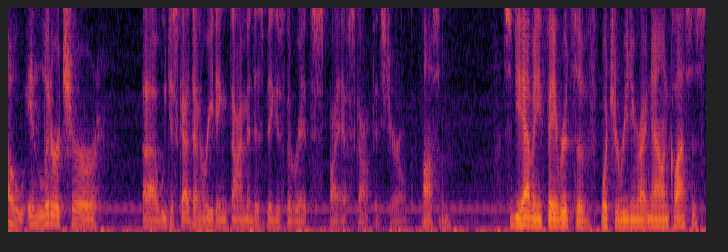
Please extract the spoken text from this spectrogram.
oh, in literature, uh, we just got done reading "Diamond as Big as the Ritz" by F. Scott Fitzgerald. Awesome. So do you have any favorites of what you're reading right now in classes?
